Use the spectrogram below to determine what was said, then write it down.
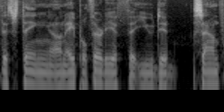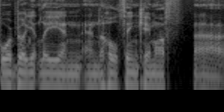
this thing on April 30th that you did sound for brilliantly, and and the whole thing came off uh,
